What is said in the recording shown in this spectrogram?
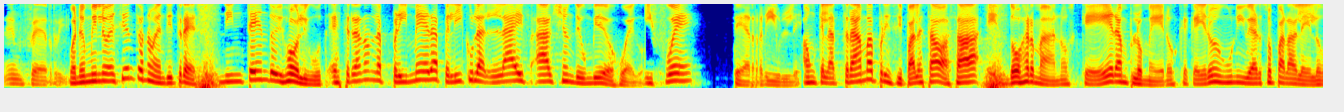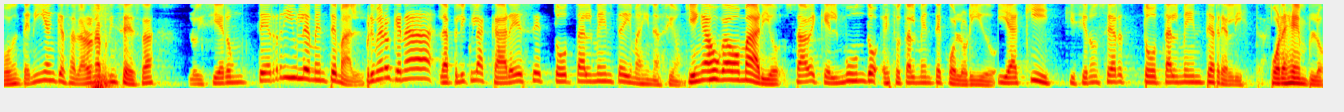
en Ferry. Bueno, en 1993, Nintendo y Hollywood estrenaron la primera película live action de un videojuego. Y fue terrible. Aunque la trama principal estaba basada en dos hermanos que eran plomeros, que cayeron en un universo paralelo donde tenían que salvar a una princesa, lo hicieron terriblemente mal. Primero que nada, la película carece totalmente de imaginación. Quien ha jugado Mario sabe que el mundo es totalmente colorido y aquí quisieron ser totalmente realistas. Por ejemplo,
